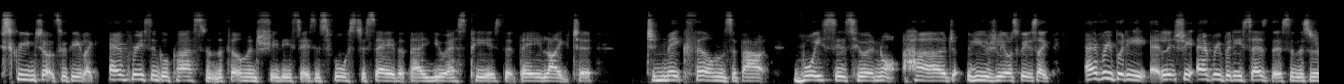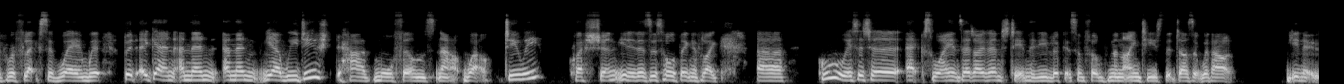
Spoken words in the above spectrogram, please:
screenshots with you. Like every single person in the film industry these days is forced to say that their USP is that they like to to make films about voices who are not heard usually on screen. It's like everybody literally everybody says this in this sort of reflexive way and we're but again and then and then yeah we do have more films now well do we question you know there's this whole thing of like uh oh is it a x y and z identity? And then you look at some film from the 90s that does it without you know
